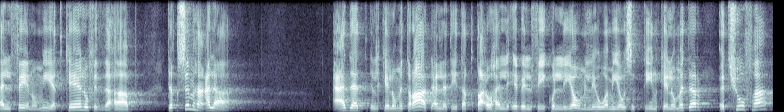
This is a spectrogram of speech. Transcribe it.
2100 كيلو في الذهاب تقسمها على عدد الكيلومترات التي تقطعها الإبل في كل يوم اللي هو 160 كيلومتر تشوفها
